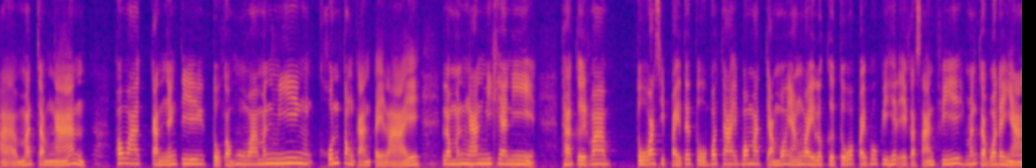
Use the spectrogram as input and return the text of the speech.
อ่ามัดจำงาน เพราะว่ากันยังตีตัวกับหูว่ามันมีค้นต้องการไปหลายแล้วมันงานมีแค่นี้ ถ้าเกิดว่า ตัวว่าสิไปแต่ตัวบ่จ่ายบ่มัดจำบ่หยังไว้เราเกิดตัวว่าไปพวกพี่เฮ็ดเอกสารฟรีมันก็บ่ได้หยัง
